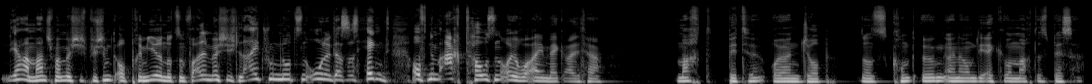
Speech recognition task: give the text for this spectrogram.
ja, manchmal möchte ich bestimmt auch Premiere nutzen. Vor allem möchte ich Lightroom nutzen, ohne dass es hängt auf einem 8000 Euro iMac, Alter macht bitte euren Job, sonst kommt irgendeiner um die Ecke und macht es besser.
